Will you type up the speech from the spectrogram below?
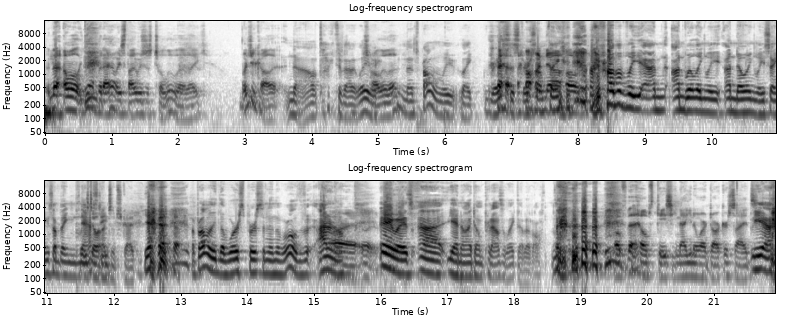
No, well, yeah, but I always thought it was just Cholula. Like, what'd you call it? no, I'll talk about it later. Cholula? That's probably like racist or Oh, something. no. I probably I'm unwillingly, unknowingly saying something Please nasty. don't unsubscribe. Yeah, I'm probably the worst person in the world. I don't know. All right, all right. Anyways, uh, yeah, no, I don't pronounce it like that at all. Hope that helps, Casey. Now you know our darker sides. yeah.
